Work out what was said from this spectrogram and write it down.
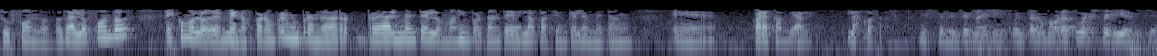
sus fondos. O sea, los fondos es como lo de menos. Para un emprendedor realmente lo más importante es la pasión que le metan eh, para cambiar las cosas. Excelente, Nailin. Cuéntanos ahora tu experiencia.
